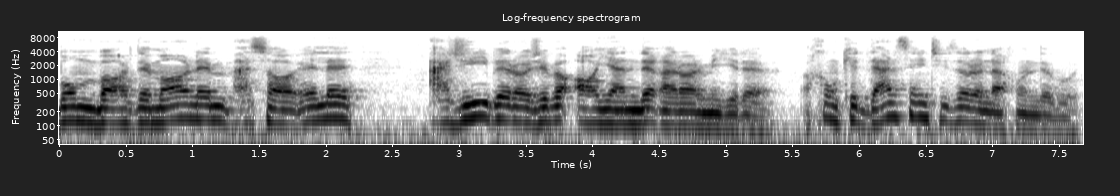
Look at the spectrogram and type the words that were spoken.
بمباردمان مسائل عجیب راجب آینده قرار می‌گیره. آخه اون که درس این چیزا رو نخونده بود.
